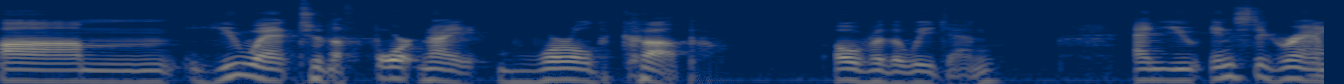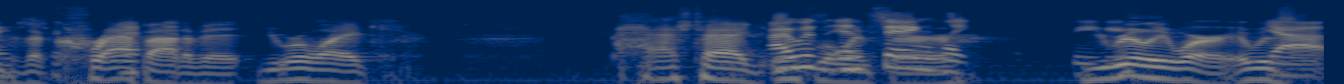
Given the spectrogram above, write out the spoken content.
Um, you went to the Fortnite World Cup over the weekend, and you Instagrammed I the sure crap did. out of it. You were like, hashtag I was influencer. insane like You really were. It was Yeah.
